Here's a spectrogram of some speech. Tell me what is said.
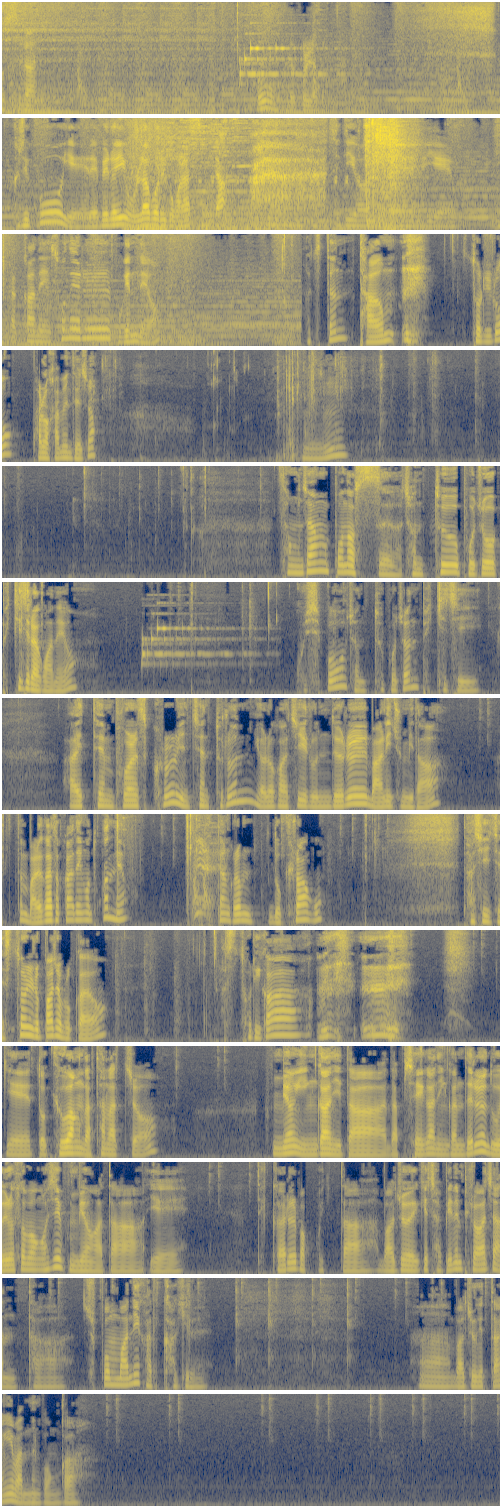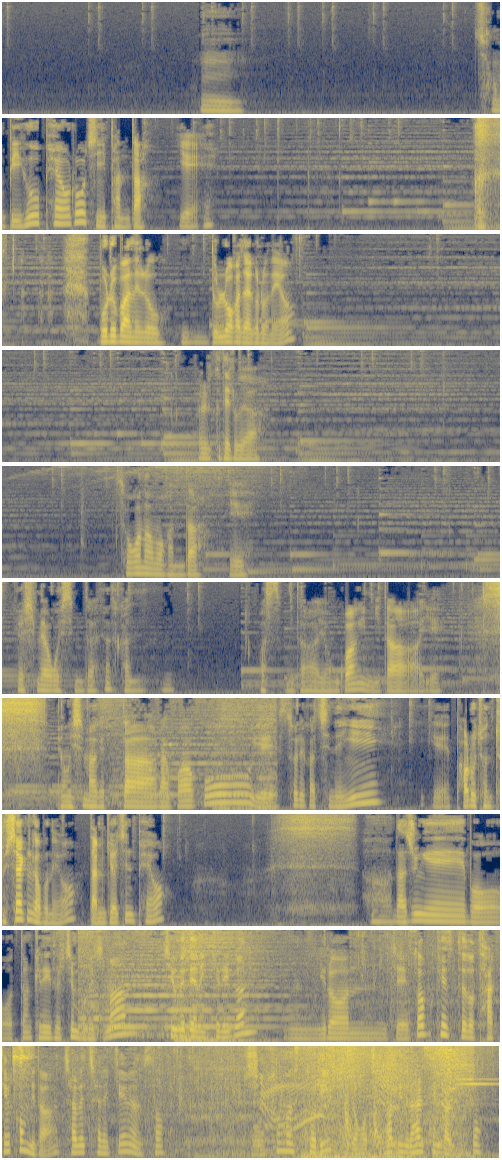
보스라니. 오, 레볼레볼. 그리고 예 레벨이 올라버리고 말았습니다. 아 드디어 이제 예 약간의 손해를 보겠네요. 어쨌든 다음 스토리로 바로 가면 되죠. 음. 성장 보너스 전투 보조 패키지라고 하네요. 95 전투 보전 패키지 아이템 부활 스크롤 인챈트 룬 여러가지 룬들을 많이 줍니다. 일단 맑아서 까는 건 똑같네요. 일단 그럼 놓기로 하고 다시 이제 스토리로 빠져볼까요? 스토리가 예 또 교황 나타났죠. 분명 인간이다. 납치해간 인간들을 노예로 써먹은 것이 분명하다. 예. 대가를 받고 있다. 마조에게 자비는 필요하지 않다. 축복만이 가득하길. 아, 마족의 땅이 맞는 건가? 음. 정비 후 폐허로 진입한다. 예. 모르바넬로 놀러 가자 그러네요. 말 그대로야. 속어 넘어간다. 예. 열심히 하고 있습니다. 생각한 맞습니다. 영광입니다. 예. 명심하겠다라고 하고 예 스토리가 진행이 예 바로 전투 시작인가 보네요. 남겨진 페어. 어, 나중에 뭐 어떤 캐릭이 될지 모르지만 튀우게 되는 캐릭은 음, 이런 이제 서브 퀘스트도 다 깰 겁니다. 차례차례 깨면서 뭐 숨은 스토리 이런 것도 확인을 할 생각이고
